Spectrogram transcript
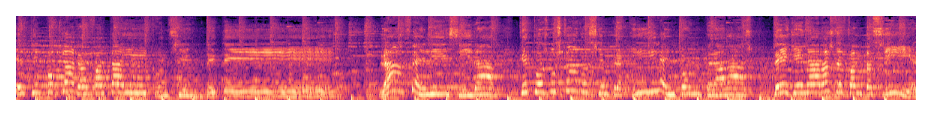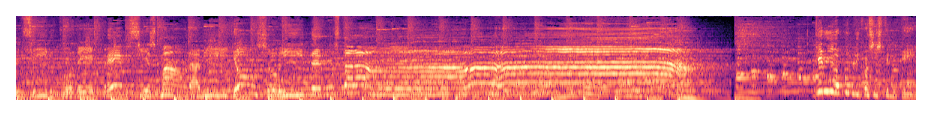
el tiempo que haga falta y consiéntete. La felicidad que tú has buscado siempre aquí la encontrarás. Te llenarás de fantasía, el circo de Trepsi es maravilloso y te gustará. Asistente,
